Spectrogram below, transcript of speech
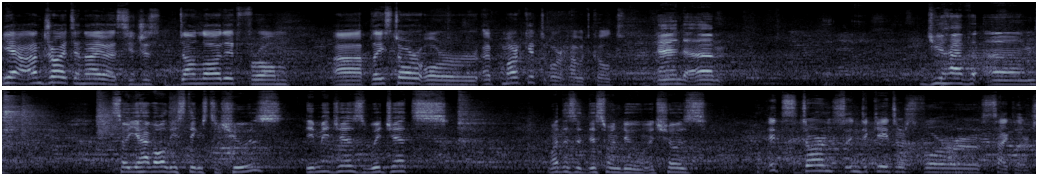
Yeah, Android and iOS. You just download it from uh, Play Store or App Market or how it called. And um, do you have? Um, so you have all these things to choose: images, widgets. What does it? This one do? It shows. It turns indicators for cyclers.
